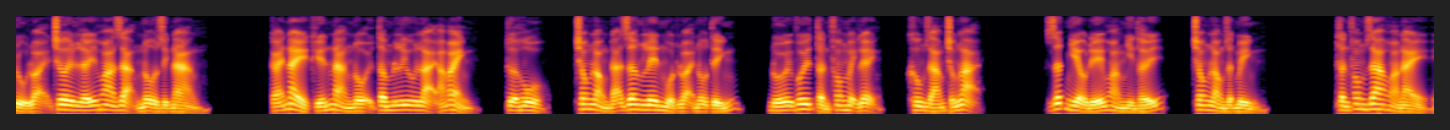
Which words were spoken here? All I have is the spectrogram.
đủ loại chơi lấy hoa dạng nô dịch nàng. Cái này khiến nàng nội tâm lưu lại ám ảnh, tựa hồ, trong lòng đã dâng lên một loại nô tính, đối với tần phong mệnh lệnh, không dám chống lại. Rất nhiều đế hoàng nhìn thấy, trong lòng giật mình. thần phong gia hỏa này,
